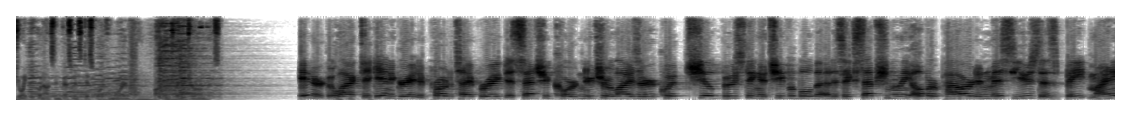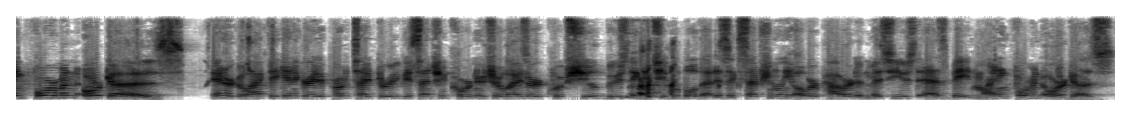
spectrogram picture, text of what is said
Join Equinox Investments Discord for more info. Often trade your own risk. Intergalactic integrated prototype rigged ascension core neutralizer equipped shield boosting achievable that is exceptionally overpowered and misused as bait mining foreman orcas. Intergalactic integrated prototype rigged ascension core neutralizer equipped shield boosting achievable that is exceptionally overpowered and misused as bait mining foreman orcas.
